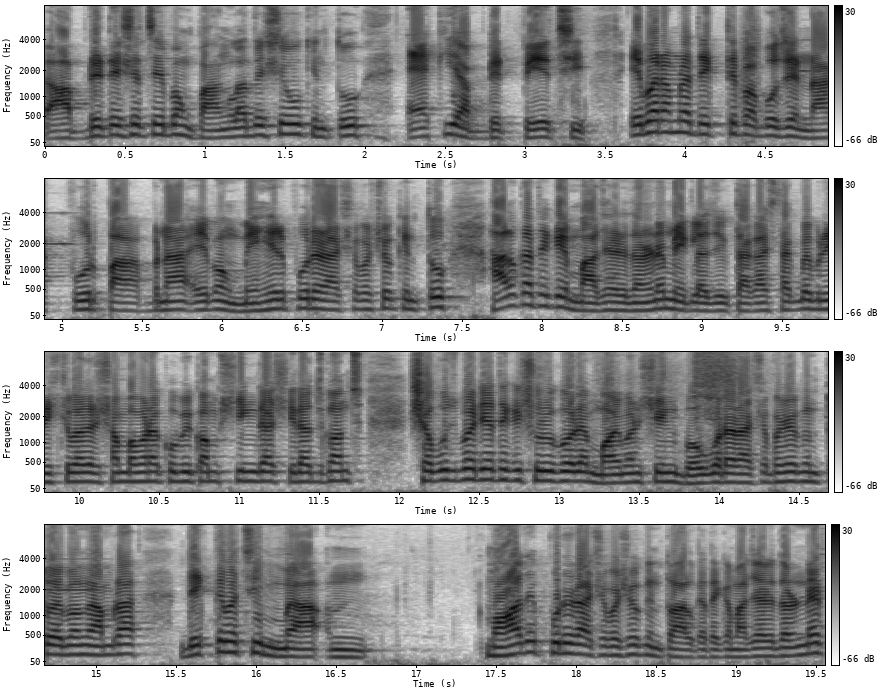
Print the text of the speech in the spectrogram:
আপডেট এসেছে এবং বাংলাদেশেও কিন্তু একই আপডেট পেয়েছি। এবার আমরা দেখতে পাবো যে নাগপুর, পাবনা এবং মেহেরপুরের আশেপাশেও কিন্তু হালকা থেকে মাঝারি ধরনের মেঘলাযুক্ত আকাশ থাকবে। বৃষ্টিপাতের সম্ভাবনা খুবই কম। সিংড়া, সিরাজগঞ্জ, সবুজবাড়িয়া থেকে শুরু করে ময়মনসিংহ, বগুড়ার আশেপাশেও কিন্তু এবং আমরা দেখতে পাচ্ছি মহাদেবপুরের আশেপাশেও কিন্তু হালকা থেকে মাঝারি ধরনের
